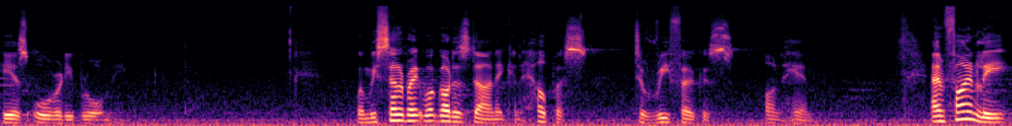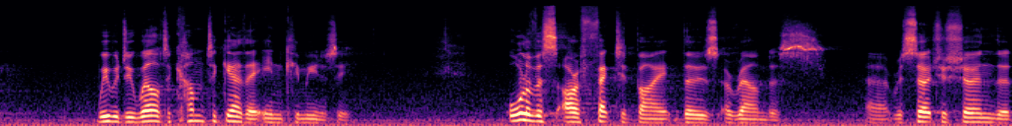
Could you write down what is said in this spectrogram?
He has already brought me. When we celebrate what God has done, it can help us to refocus on Him. And finally, we would do well to come together in community. All of us are affected by those around us. Uh, research has shown that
